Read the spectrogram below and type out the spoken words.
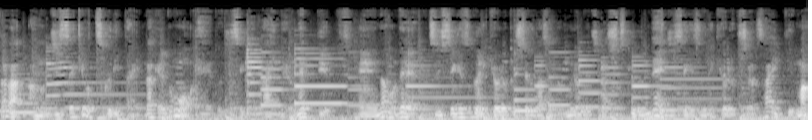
ただ、あの、実績を作りたい。だけれども、えっ、ー、と、実績がないんだよねっていう。えー、なので、実績作りに協力してくださいと、無料でチラシ作るんで、実績作りに協力してくださいっていう。ま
